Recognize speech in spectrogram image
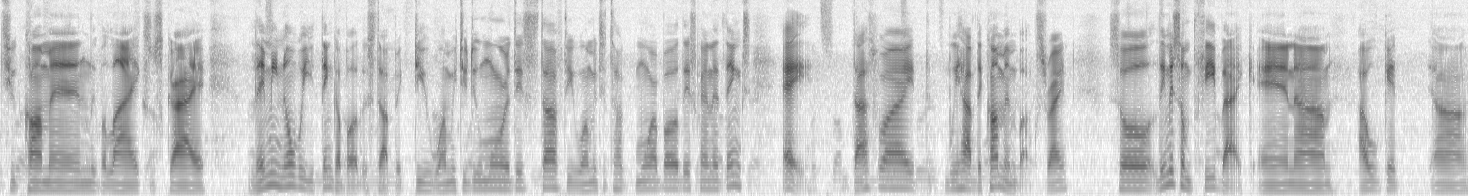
to comment, leave a like, subscribe. Let me know what you think about this topic. Do you want me to do more of this stuff? Do you want me to talk more about this kind of things? Hey, that's why we have the comment box, right? So leave me some feedback, and um, I will get uh,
